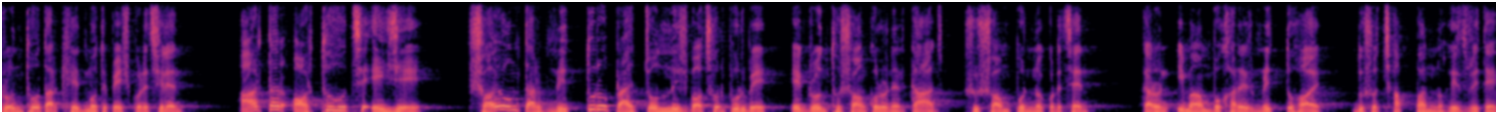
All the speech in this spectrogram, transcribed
গ্রন্থ তার খেদমতে পেশ করেছিলেন। আর তার অর্থ হচ্ছে এই যে, স্বয়ং তার মৃত্যুরও প্রায় চল্লিশ বছর পূর্বে এ গ্রন্থ সংকলনের কাজ সুসম্পন্ন করেছেন, কারণ ইমাম বুখারের মৃত্যু হয় দুশো ছাপ্পান্ন হিজড়িতে।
